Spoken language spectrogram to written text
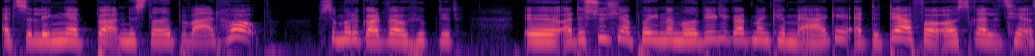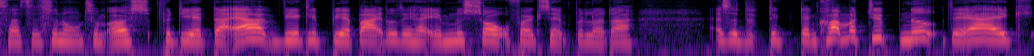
at så længe at børnene stadig bevarer et håb, så må det godt være uhyggeligt. Øh, og det synes jeg på en eller anden måde virkelig godt, man kan mærke, at det derfor også relaterer sig til sådan nogen som os, fordi at der er virkelig bearbejdet det her emne sorg for eksempel, og der, altså det, det, den kommer dybt ned, det er ikke...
